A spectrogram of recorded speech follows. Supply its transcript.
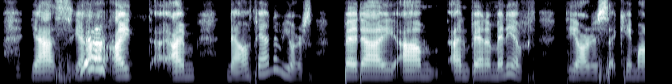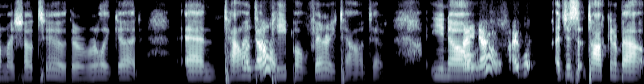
yes, yeah, Yes. I I'm now a fan of yours. But I um I'm a fan of many of the artists that came on my show too. They're really good and talented people, very talented. You know, I know. I will. uh, just talking about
